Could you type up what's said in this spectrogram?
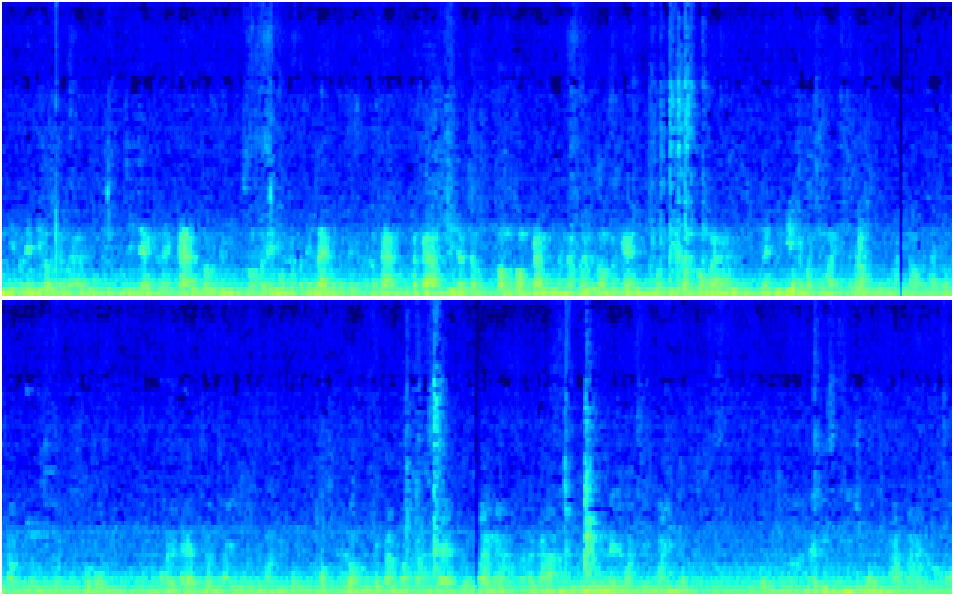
วันนี้ประเด็นที่เราจะมาชี้แจงแถลงการก็จะมีสองประเด็นนะครับประเด็นแรกก็จะเป็นสถานการณ์อาการที่จะต้องป้องกันนะครับและจะต้องสแกนคนที่ต้องเข้ามาในพื้นที่จังหวัดเชียงใหม่นะครับพี่น้องประชาชนชาวจังหวัดเชียงใหม่ผมนายแพทย์ชันชัยสมาธิรองผู้จัดการฝ่ายการแพทย์รายงานสถานการณ์ในจังหวัดเชียงใหม่เนี่ยใน 24 ชั่วโมงที่ผ่านมา อ๋อ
